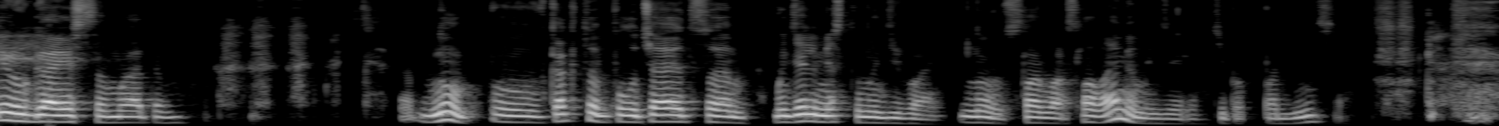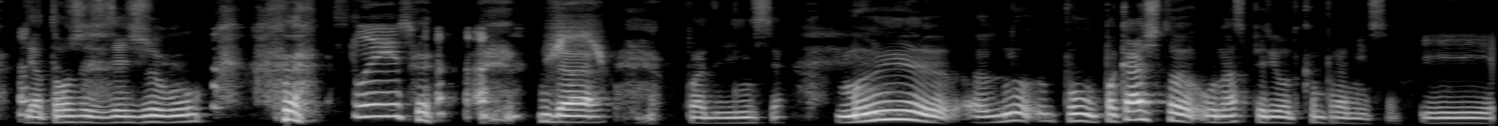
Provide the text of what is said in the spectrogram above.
И ругаешься матом. Ну, как-то получается, мы делим место на диване. Ну, слова, словами мы делим, типа, подвинься. Я тоже здесь живу. Слышь, Да, подвинься. Мы, ну, пока что у нас период компромиссов. И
